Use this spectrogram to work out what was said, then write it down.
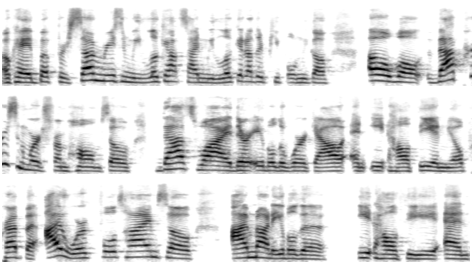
Okay. But for some reason, we look outside and we look at other people and we go, oh, well, that person works from home. So that's why they're able to work out and eat healthy and meal prep. But I work full time. So I'm not able to eat healthy and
